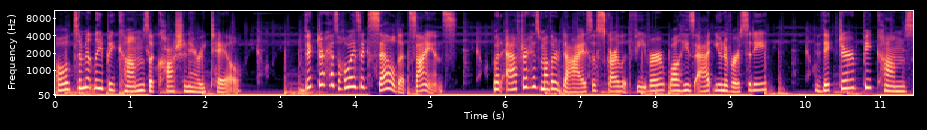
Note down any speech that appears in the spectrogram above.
ultimately becomes a cautionary tale. Victor has always excelled at science, but after his mother dies of scarlet fever while he's at university, Victor becomes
